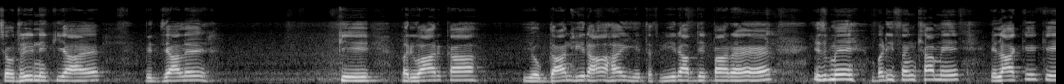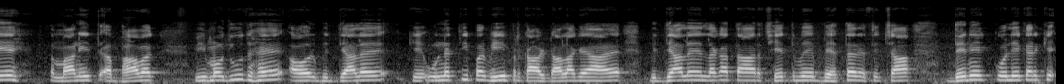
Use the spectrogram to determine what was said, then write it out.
चौधरी ने किया है। विद्यालय के परिवार का योगदान भी रहा है, ये तस्वीर आप देख पा रहे हैं। इसमें बड़ी संख्या में इलाके के सम्मानित अभिभावक भी मौजूद हैं और विद्यालय के उन्नति पर भी प्रकाश डाला गया है। विद्यालय लगातार क्षेत्र में बेहतर शिक्षा देने को लेकर के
